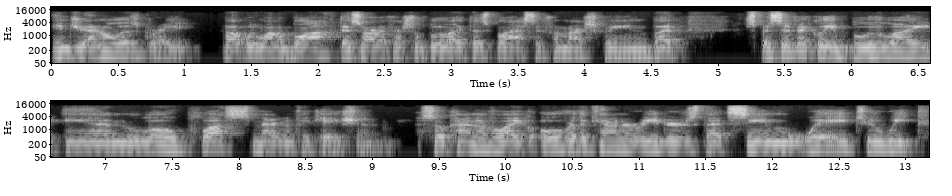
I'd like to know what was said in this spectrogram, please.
in general is great, but we want to block this artificial blue light that's blasted from our screen. But specifically, blue light and low plus magnification. So, kind of like over the counter readers that seem way too weak.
